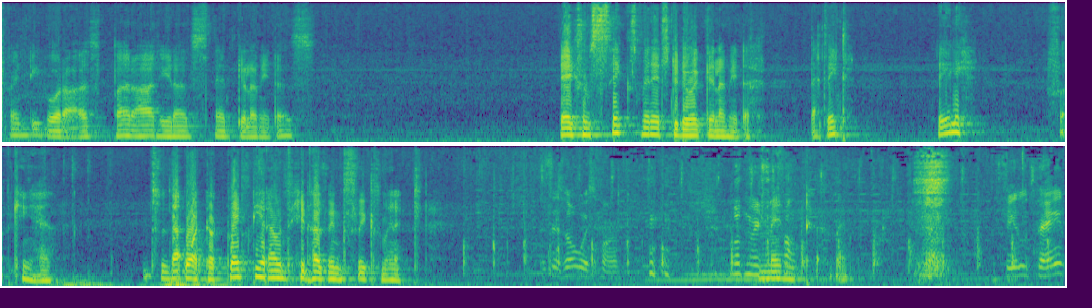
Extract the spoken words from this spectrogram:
24 hours per hour. He does 10 kilometers. Takes him 6 minutes to do a kilometer. That's it? Really? Fucking hell. So that what, the 20 rounds he does in 6 minutes? this is always fun. What makes it fun? Man. Feel the pain.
